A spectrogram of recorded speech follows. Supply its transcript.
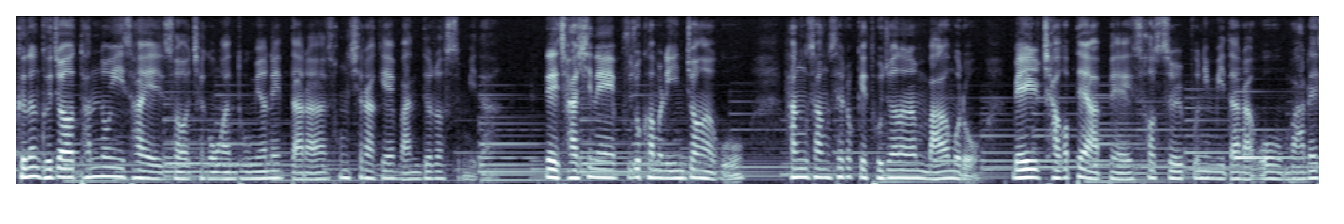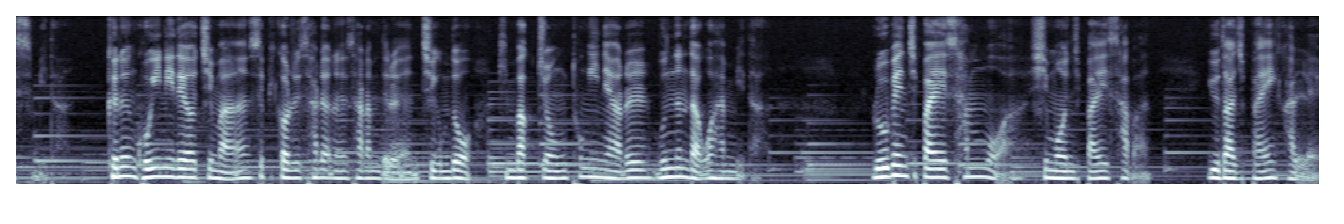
그는 그저 탄노이사에서 제공한 도면에 따라 성실하게 만들었습니다. 내 자신의 부족함을 인정하고 항상 새롭게 도전하는 마음으로 매일 작업대 앞에 섰을 뿐입니다라고 말했습니다. 그는 고인이 되었지만 스피커를 사려는 사람들은 지금도 김박중 통이냐를 묻는다고 합니다. 루벤 지파의 산모와 시몬 지파의 사반, 유다 지파의 갈렙,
